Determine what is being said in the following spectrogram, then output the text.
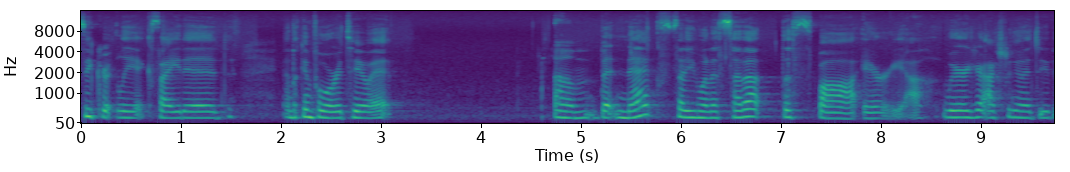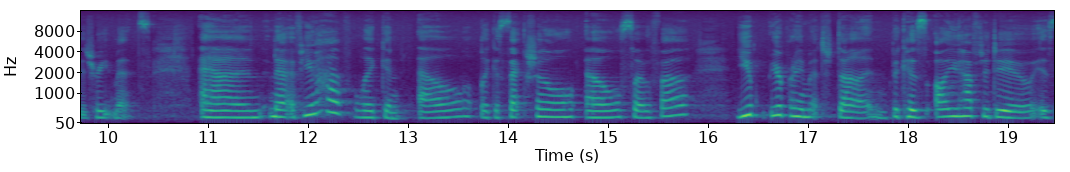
secretly excited and looking forward to it. Um, but next, so you want to set up the spa area where you're actually going to do the treatments. And now, if you have like an L, like a sectional L sofa, you you're pretty much done because all you have to do is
